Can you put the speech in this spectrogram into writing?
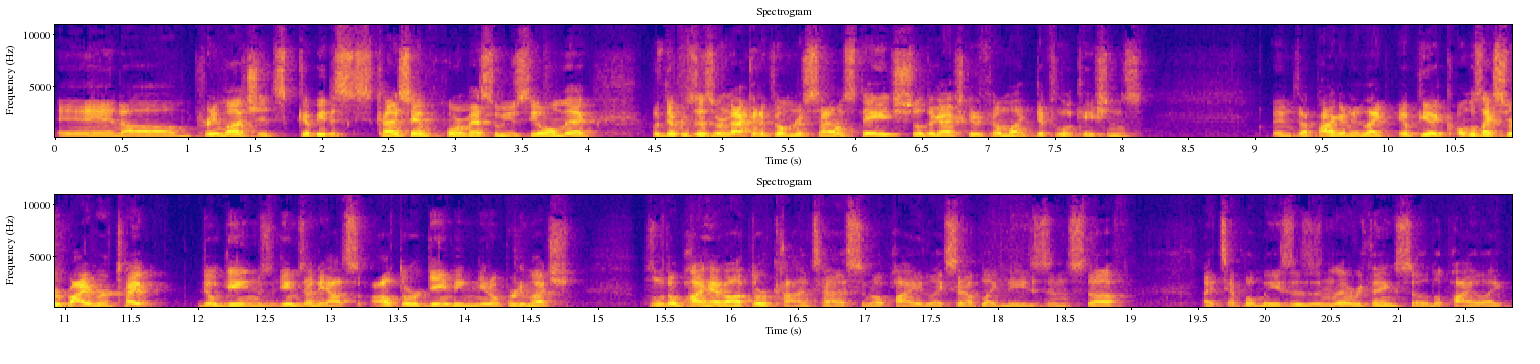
and um, pretty much it's gonna be this kind of same format. So you see Olmec, but difference is they're not gonna film in a soundstage, so they're actually gonna film like different locations, and they're probably gonna like it'll be like almost like Survivor type you know games, games on the outs- outdoor gaming, you know, pretty much. So they'll probably have outdoor contests, and they'll probably like set up like mazes and stuff, like temple mazes and everything. So they'll probably like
